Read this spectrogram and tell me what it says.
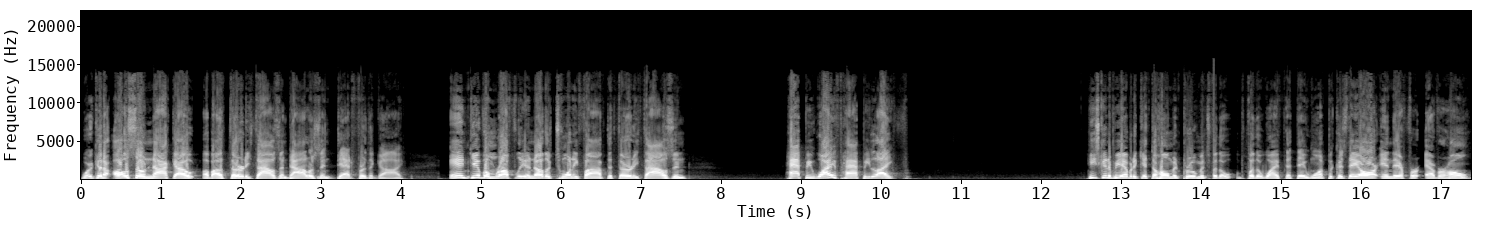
We're going to also knock out about $30,000 in debt for the guy and give him roughly another 25 to 30,000. Happy wife, happy life. He's going to be able to get the home improvements for the for the wife that they want because they are in their forever home.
